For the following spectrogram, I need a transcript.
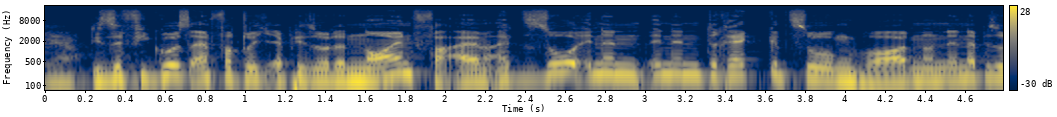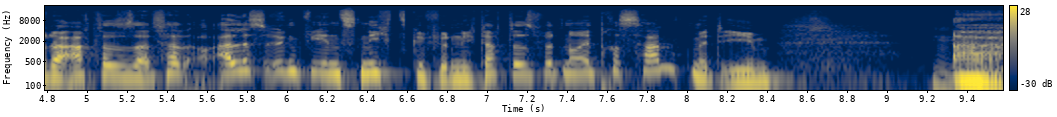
Ja, ja. Diese Figur ist einfach durch Episode 9 vor allem halt so in den, in den Dreck gezogen worden. Und in Episode 8 hat es das hat alles irgendwie ins Nichts geführt. Und ich dachte, es wird noch interessant mit ihm. Ah,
